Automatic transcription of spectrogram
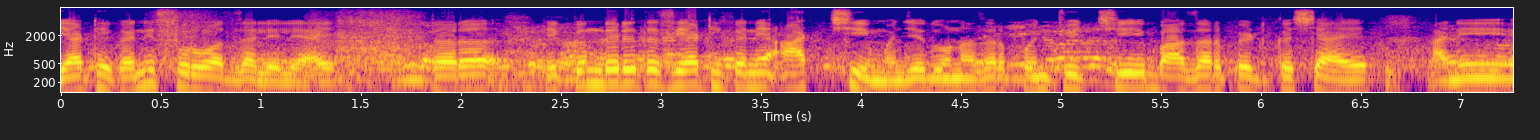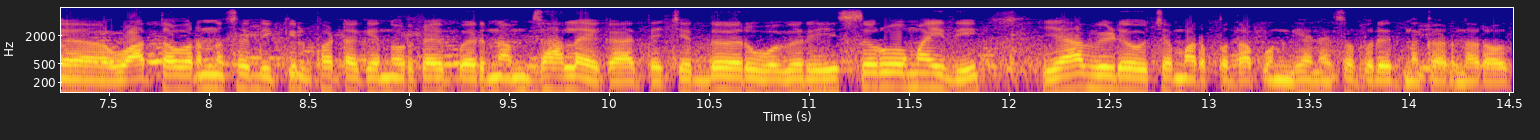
या ठिकाणी सुरुवात झालेली आहे. तर एकंदरीतच या ठिकाणी आजची म्हणजे दोन हजार पंचवीसची बाजारपेठ कशी आहे आणि वातावरणाचा देखील फटाक्यांवर काही परिणाम झाला आहे का? त्याचे दर वगैरे ही सर्व माहिती या व्हिडिओच्या मार्फत आपण घेण्याचा प्रयत्न करणार आहोत.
